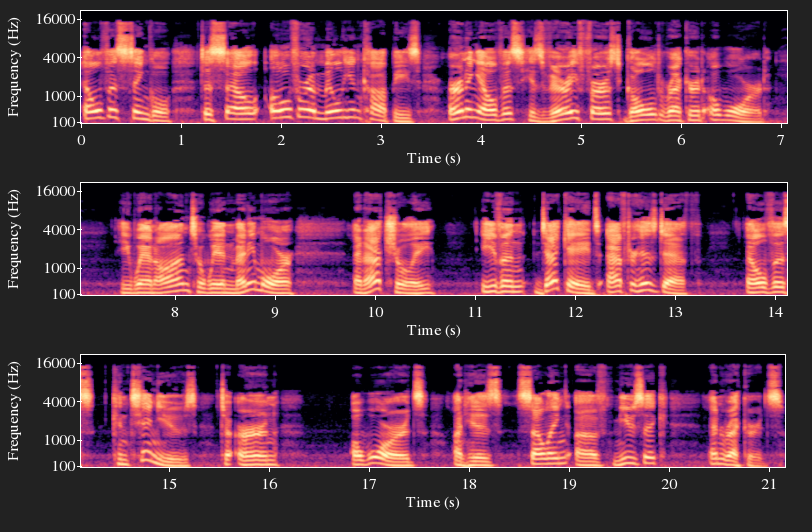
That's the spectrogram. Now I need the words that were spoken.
Elvis single to sell over a million copies, earning Elvis his very first gold record award. He went on to win many more, and actually, even decades after his death, Elvis continues to earn awards on his selling of music and records.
